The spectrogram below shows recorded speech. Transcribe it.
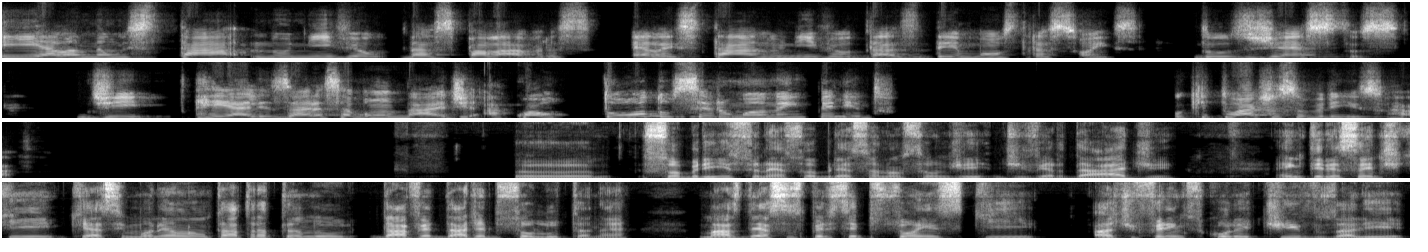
e ela não está no nível das palavras, ela está no nível das demonstrações, dos gestos, de realizar essa bondade a qual todo ser humano é impelido. O que tu acha sobre isso, Rafa? Uh, sobre isso, né? Sobre essa noção de, de verdade, é interessante que, que a Simone ela não está tratando da verdade absoluta, né? Mas dessas percepções que os diferentes coletivos ali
